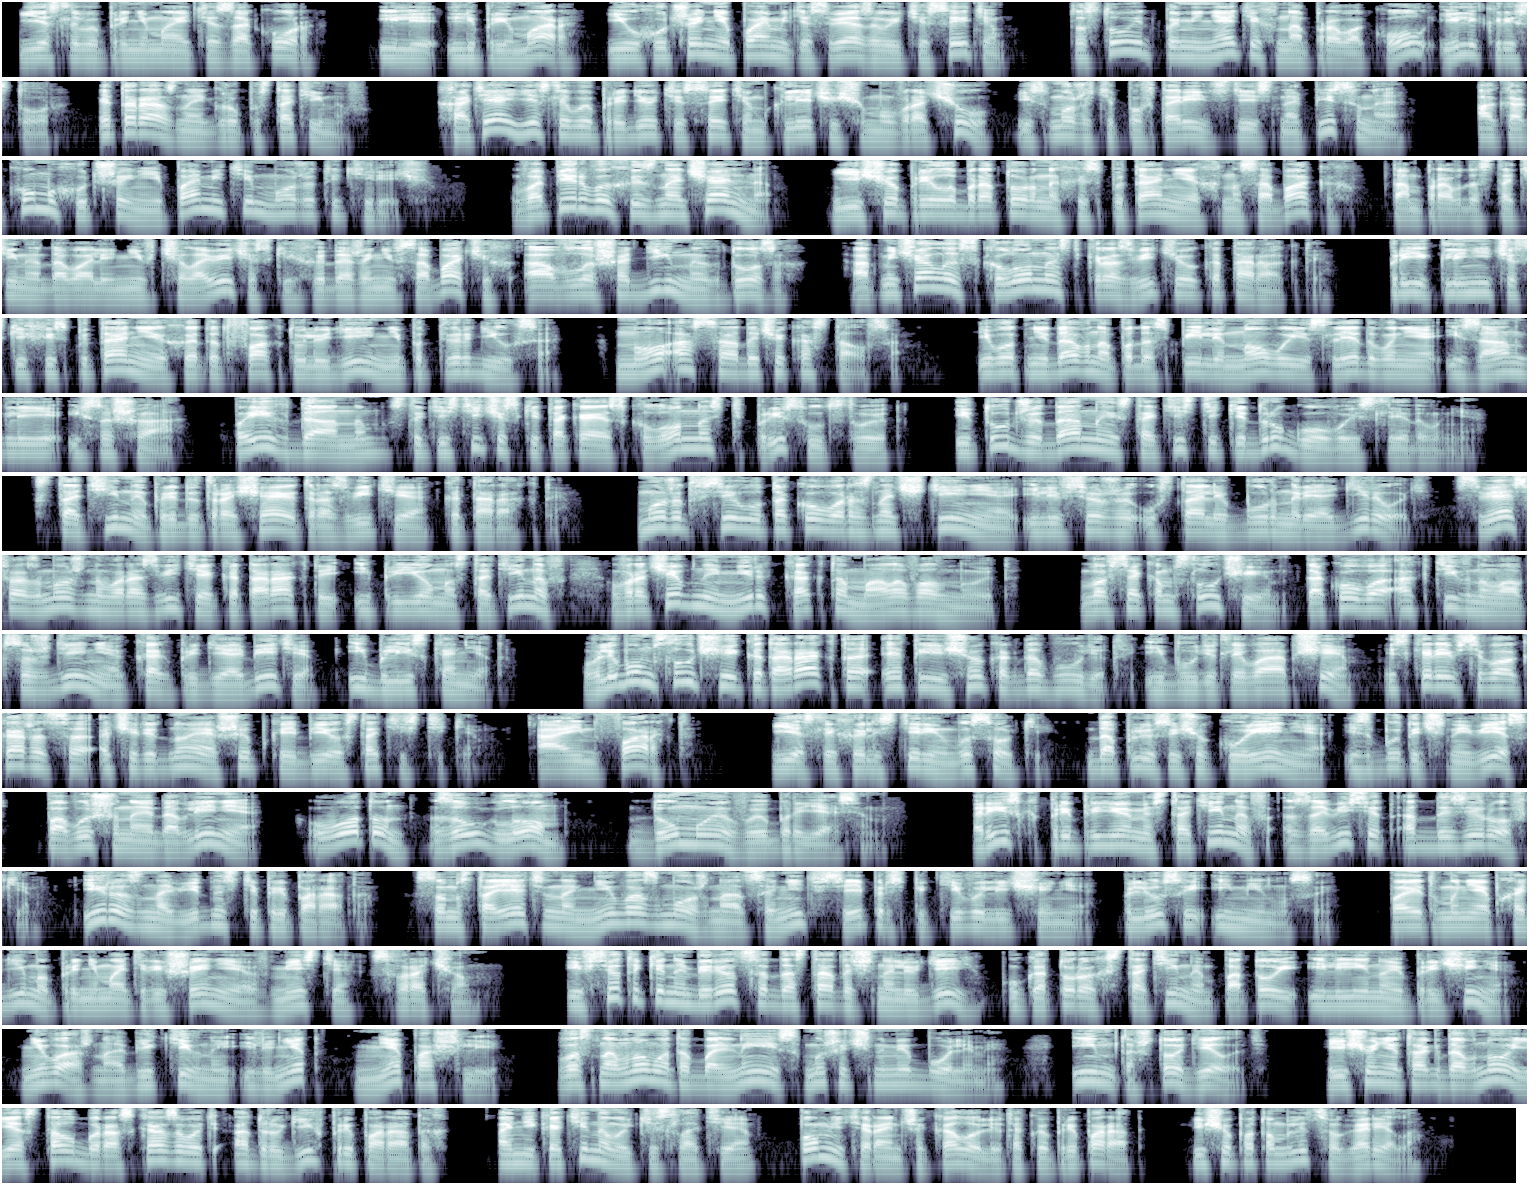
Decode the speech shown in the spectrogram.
Если вы принимаете Закор или Липримар и ухудшение памяти связываете с этим, то стоит поменять их на Провокол или Крестор. Это разные группы статинов. Хотя, если вы придете с этим к лечащему врачу и сможете повторить здесь написанное, о каком ухудшении памяти может идти речь? Во-первых, изначально, еще при лабораторных испытаниях на собаках, там, правда, статины давали не в человеческих и даже не в собачьих, а в лошадиных дозах, отмечалась склонность к развитию катаракты. При клинических испытаниях этот факт у людей не подтвердился, но осадочек остался. И вот недавно подоспели новые исследования из Англии и США. По их данным, статистически такая склонность присутствует. И тут же данные статистики другого исследования. Статины предотвращают развитие катаракты. Может, в силу такого разночтения или все же устали бурно реагировать, связь возможного развития катаракты и приема статинов врачебный мир как-то мало волнует. Во всяком случае, такого активного обсуждения, как при диабете, и близко нет. В любом случае, катаракта — это еще когда будет, и будет ли вообще, и, скорее всего, окажется очередной ошибкой биостатистики. А инфаркт, если холестерин высокий, да плюс еще курение, избыточный вес, повышенное давление, вот он, за углом. Думаю, выбор ясен. Риск при приеме статинов зависит от дозировки и разновидности препарата. Самостоятельно невозможно оценить все перспективы лечения, плюсы и минусы поэтому необходимо принимать решения вместе с врачом. И все-таки наберется достаточно людей, у которых статины по той или иной причине, неважно, объективной или нет, не пошли. В основном это больные с мышечными болями. Им-то что делать? Еще не так давно я стал бы рассказывать о других препаратах, о никотиновой кислоте. Помните, раньше кололи такой препарат? Еще потом лицо горело.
